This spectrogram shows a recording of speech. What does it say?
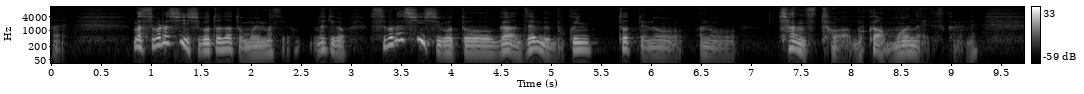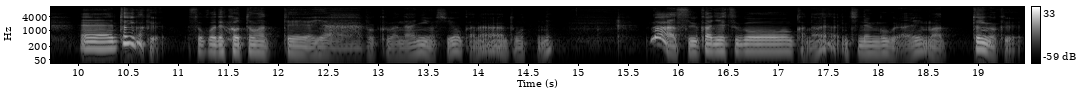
た。はい、まあ素晴らしい仕事だと思いますよ。だけど素晴らしい仕事が全部僕にとってのあのチャンスとは僕は思わないですからね。えー、とにかくそこで断っていや僕は何をしようかなと思ってね。まあ数ヶ月後かな1年後ぐらいまあとにかく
